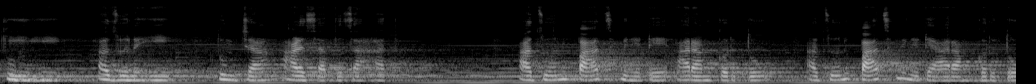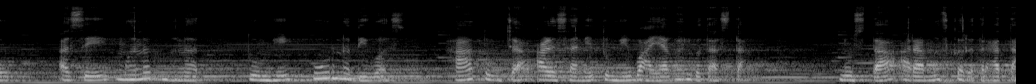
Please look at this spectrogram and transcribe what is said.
की अजूनही तुमच्या आळसातच आहात. अजून पाच मिनिटे आराम करतो. अजून पाच मिनिटे आराम करतो असे म्हणत म्हणत तुम्ही पूर्ण दिवस हा तुमच्या आळसाने तुम्ही वाया घालवत असता. नुसता आरामच करत राहता.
